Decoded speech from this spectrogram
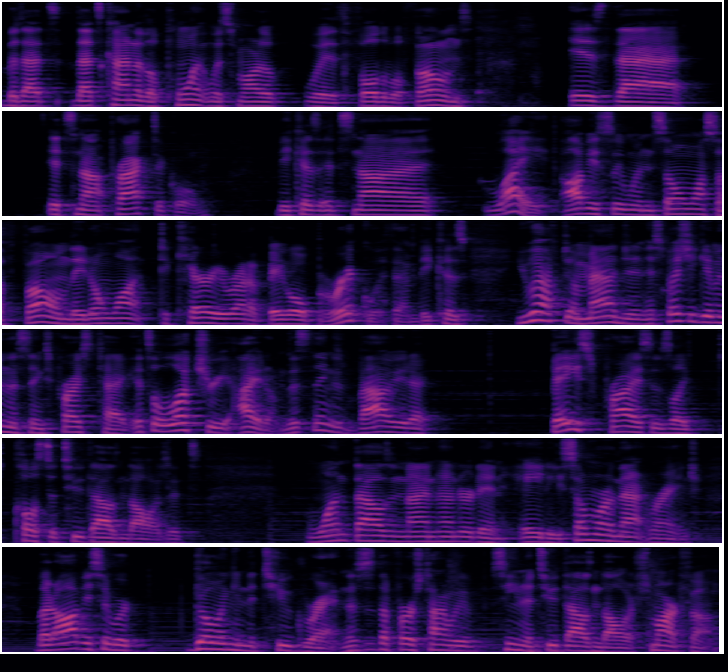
but that's, that's kind of the point with smart, with foldable phones is that it's not practical because it's not light. Obviously, when someone wants a phone, they don't want to carry around a big old brick with them because you have to imagine, especially given this thing's price tag, it's a luxury item. This thing's valued at base price is like close to $2,000. It's 1,980, somewhere in that range. But obviously, we're going into two grand. This is the first time we've seen a $2,000 smartphone.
